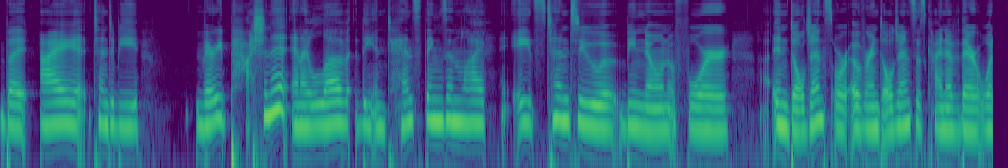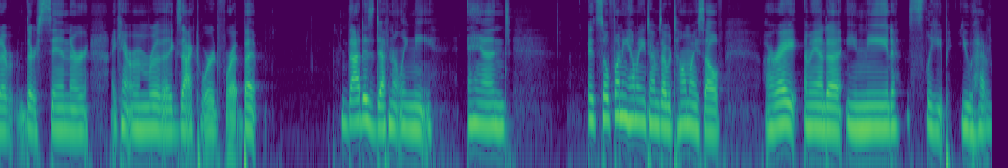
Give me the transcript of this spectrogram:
But I tend to be very passionate and I love the intense things in life. Eights tend to be known for uh, indulgence or overindulgence is kind of their whatever their sin or I can't remember the exact word for it, but that is definitely me. And it's so funny how many times I would tell myself, all right, Amanda, you need sleep. You have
